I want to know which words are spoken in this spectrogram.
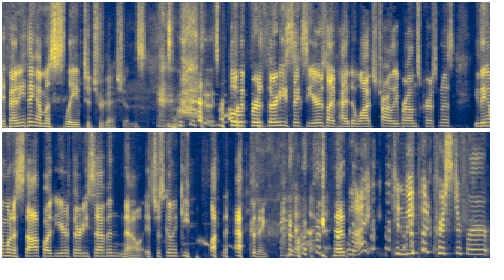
If anything, I'm a slave to traditions. so if for 36 years I've had to watch Charlie Brown's Christmas, you think I'm going to stop at year 37? No, it's just going to keep on happening. Can I? Can we put Christopher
